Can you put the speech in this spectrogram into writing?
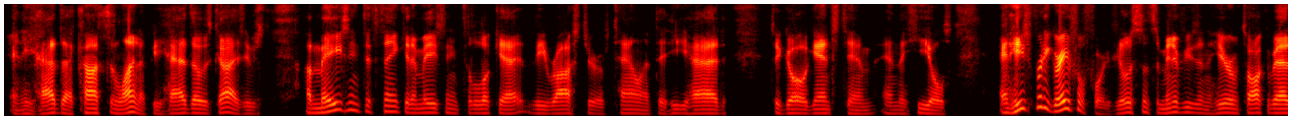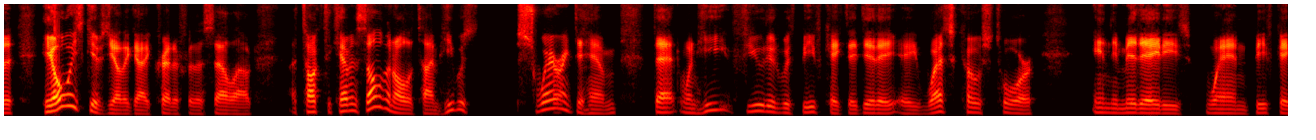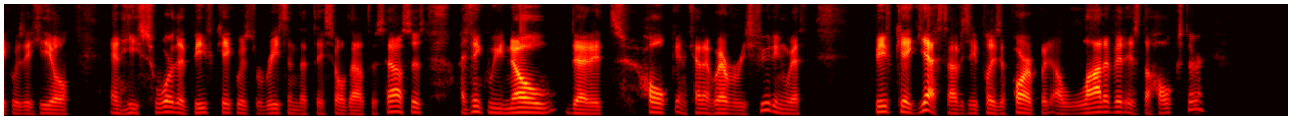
And he had that constant lineup. He had those guys. It was amazing to think and amazing to look at the roster of talent that he had to go against him and the heels. And he's pretty grateful for it. If you listen to some interviews and hear him talk about it, he always gives the other guy credit for the sellout. I talked to Kevin Sullivan all the time. He was swearing to him that when he feuded with Beefcake, they did a, a West Coast tour in the mid 80s when Beefcake was a heel. And he swore that Beefcake was the reason that they sold out those houses. I think we know that it's Hulk and kind of whoever he's feuding with. Beefcake, yes, obviously plays a part, but a lot of it is the Hulkster.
